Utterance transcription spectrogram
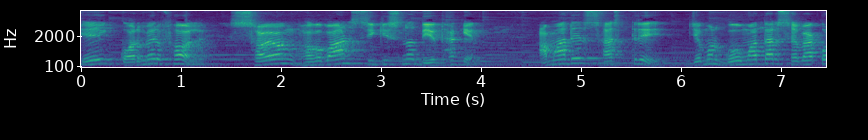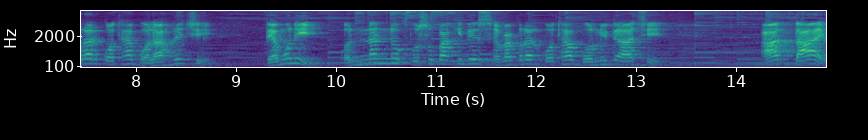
এই কর্মের ফল স্বয়ং ভগবান শ্রীকৃষ্ণ দিয়ে থাকেন। আমাদের শাস্ত্রে যেমন গোমাতার সেবা করার কথা বলা হয়েছে, তেমনি অন্যান্য পশু পাখিদের সেবা করার কথা বর্ণিত আছে। আর তাই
